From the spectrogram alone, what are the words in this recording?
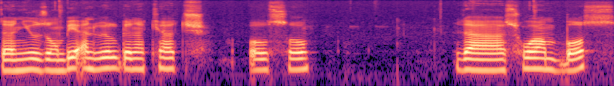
the new zombie and we're gonna catch also the swamp boss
